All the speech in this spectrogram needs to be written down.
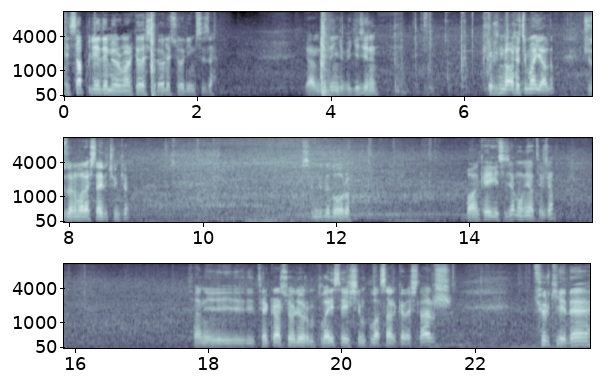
hesap bile edemiyorum arkadaşlar öyle söyleyeyim size. Yani dediğin gibi gecenin köründe aracıma geldim. Cüzdanım araçtaydı çünkü. Şimdi de doğru bankaya geçeceğim onu yatıracağım. Yani tekrar söylüyorum PlayStation Plus arkadaşlar Türkiye'de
